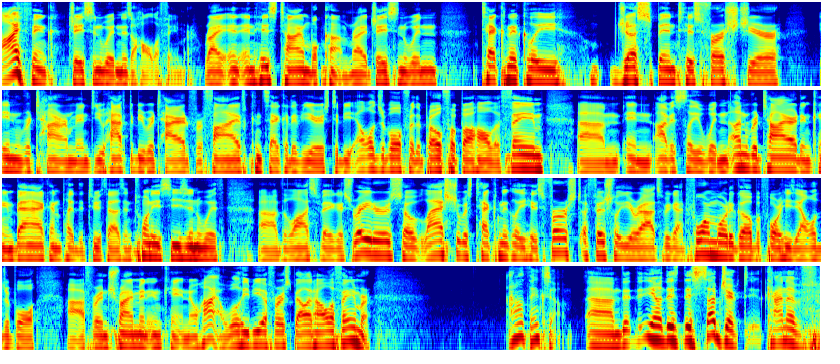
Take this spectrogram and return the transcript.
I think Jason Witten is a Hall of Famer, right? And, and his time will come, right? Jason Witten technically just spent his first year in retirement. You have to be retired for five consecutive years to be eligible for the Pro Football Hall of Fame. Um, and obviously, Witten unretired and came back and played the 2020 season with uh, the Las Vegas Raiders. So last year was technically his first official year out. So we got four more to go before he's eligible uh, for enshrinement in Canton, Ohio. Will he be a first ballot Hall of Famer? I don't think so. Um, th- you know, this this subject kind of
